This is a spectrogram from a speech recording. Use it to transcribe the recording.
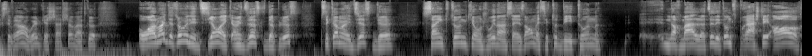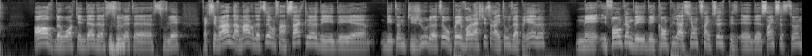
c'est vraiment weird que je sache ça, mais en tout cas, au Walmart, il y a toujours une édition avec un disque de plus. C'est comme un disque de 5 tunes qui ont joué dans la saison, mais c'est toutes des tunes euh, normales. là. Tu sais, des tunes que tu pourrais acheter hors, hors de Walking Dead si, tu Mhm. voulais te- si tu voulais. Fait que c'est vraiment de la merde, tu sais, on s'en sac là, des, des, euh, des tunes qui jouent, là, tu sais, au pire, va l'acheter sur iTunes après, là. Mais ils font comme des, des compilations de 5-6 épis- euh, de 5-6 tunes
